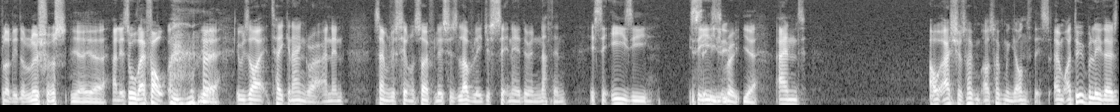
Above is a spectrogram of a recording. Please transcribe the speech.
bloody delicious, Yeah, yeah. and it's all their fault. Yeah. it was like taking anger out, and then Sam was just sitting on the sofa. This is lovely, just sitting here doing nothing. It's the easy, it's, the easy, route. Yeah. And oh, actually, I was hoping I was hoping we get onto this. Um, I do believe there's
